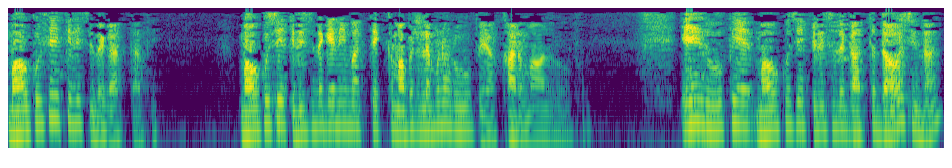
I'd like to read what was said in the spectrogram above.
මව් කුසේ පිළිසිඳගත්තා අපි. මව් කුසේ පිළිසිඳ ගැනීමත් එක්කම අපිට ලැබුණ රූපයක් කර්මානුරූප. ඒ රූපය මව් කුසේ පිළිසිඳ ගත්ත දවසේ නම්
